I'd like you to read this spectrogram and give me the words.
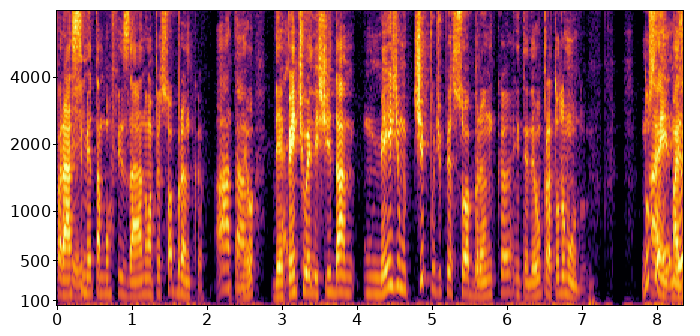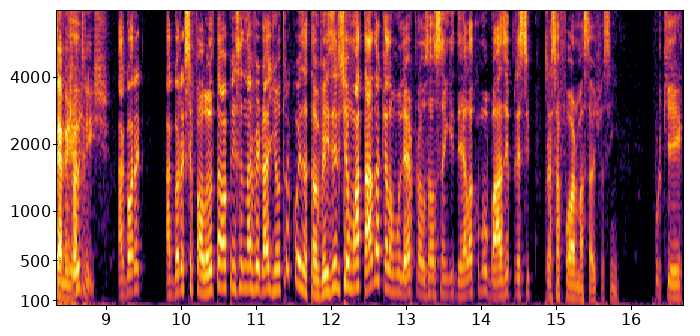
pra Ok. se metamorfizar numa pessoa branca. Ah, tá. entendeu? De repente, o elixir dá o mesmo tipo de pessoa branca, entendeu? Pra todo mundo. Não Ah, sei, eu- mas é a mesma eu- atriz. Agora, agora que você falou, eu tava pensando na verdade em outra coisa. Talvez eles tinham matado aquela mulher pra usar o sangue dela como base pra, esse, pra essa forma, sabe? Tipo assim. Porque,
